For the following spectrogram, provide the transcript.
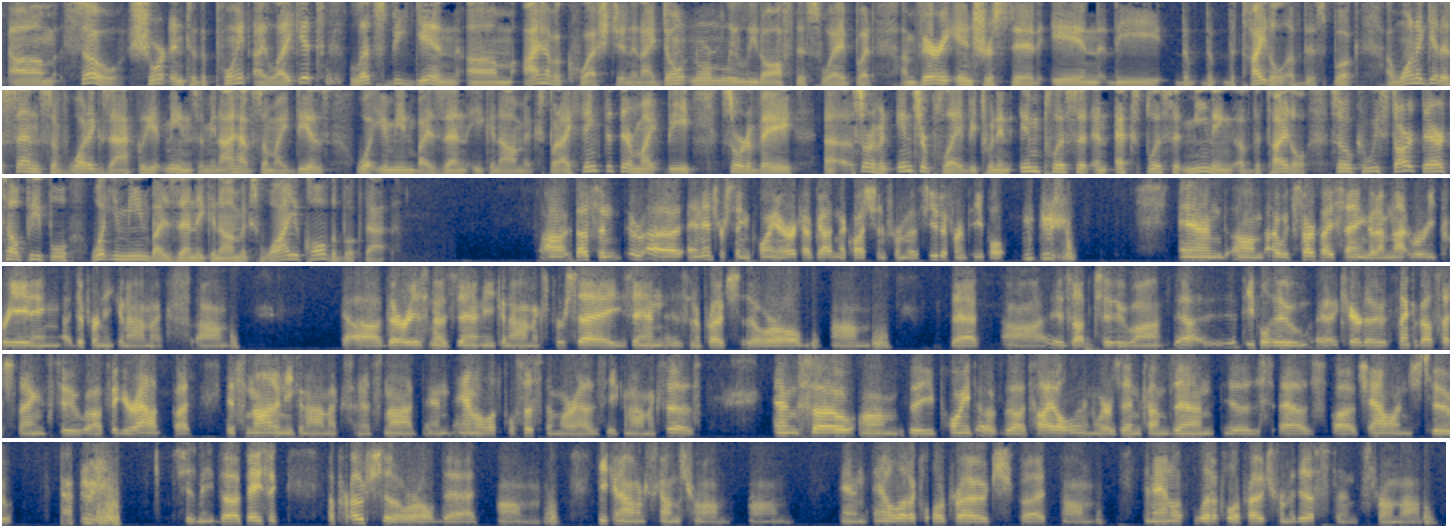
Um, so short and to the point. I like it. Let's begin. Um, I have a question, and I don't normally lead off this way, but I'm very interested in the the the, the title of this book. I want to get a sense of what exactly it means. I mean, I have some ideas what you mean by Zen economics, but I think that there might be sort of a uh, sort of an interplay between an implicit and explicit meaning of the title. So, can we start there? Tell people what you mean by Zen economics, why you call the book that. Uh, that's an uh, an interesting point, Eric. I've gotten a question from a few different people, and um, I would start by saying that I'm not recreating a different economics. Um, uh, there is no Zen economics per se. Zen is an approach to the world um, that uh, is up to uh, uh, people who uh, care to think about such things to uh, figure out. But it's not an economics and it's not an analytical system, whereas economics is. And so um, the point of the title and where Zen comes in is as a challenge to, excuse me, the basic approach to the world that um, economics comes from. Um, an analytical approach, but um, an analytical approach from a distance, from um,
